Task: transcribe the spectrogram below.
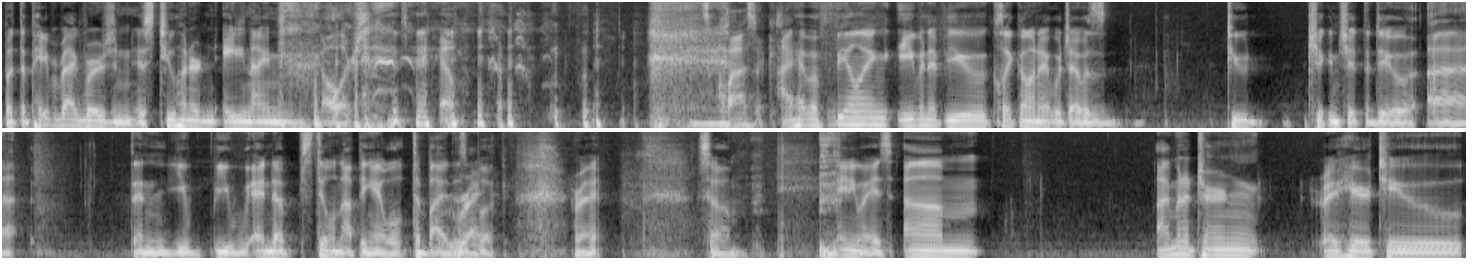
but the paperback version is two hundred and eighty nine dollars. It's classic. I have a feeling, even if you click on it, which I was too chicken shit to do, uh, then you you end up still not being able to buy this Right. book, right? So, anyways, um, I'm gonna turn right here to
